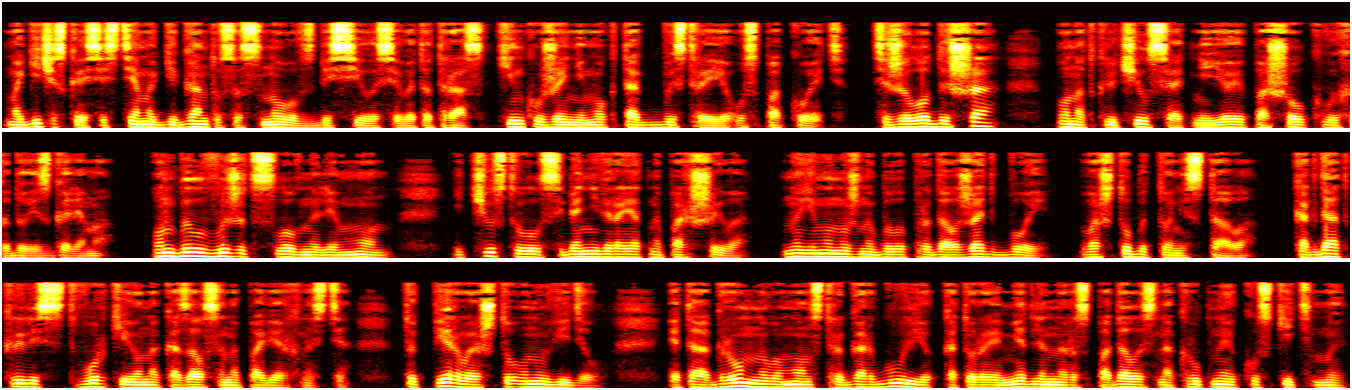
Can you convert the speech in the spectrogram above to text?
магическая система Гигантуса снова взбесилась и в этот раз Кинг уже не мог так быстро ее успокоить. Тяжело дыша, он отключился от нее и пошел к выходу из голема. Он был выжат словно лимон, и чувствовал себя невероятно паршиво, но ему нужно было продолжать бой, во что бы то ни стало. Когда открылись створки и он оказался на поверхности, то первое, что он увидел, это огромного монстра-горгулью, которая медленно распадалась на крупные куски тьмы,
